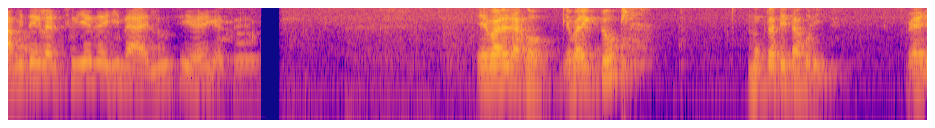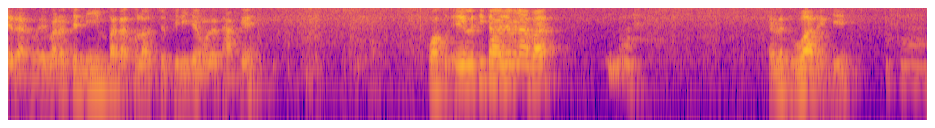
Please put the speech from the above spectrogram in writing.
আমি তো এগুলো ছুঁয়ে দেখি না লুচি হয়ে গেছে। এবারে দেখো এবার একটু মুখটা তিতা করি। এই যে দেখো এবার হচ্ছে নিম পাতা খোলা হচ্ছে ফ্রিজের মধ্যে থাকে। কত এগুলো তিতা হয়ে যাবে না আবার? এগুলো ধোয়া নাকি? হ্যাঁ,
